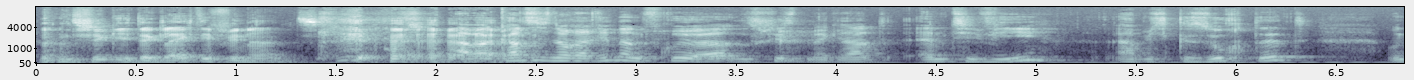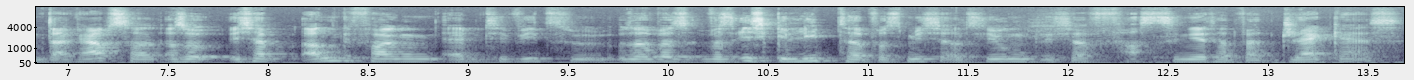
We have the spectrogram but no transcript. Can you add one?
Dann schicke ich dir gleich die Finanz. Aber kannst du dich noch erinnern, früher, das schießt mir gerade, MTV, habe ich gesuchtet und da gab es halt, also ich habe angefangen MTV zu, also was, was ich geliebt habe, was mich als Jugendlicher fasziniert hat, war Jackass.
